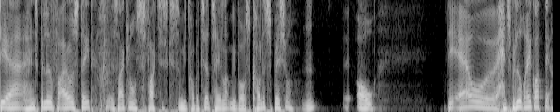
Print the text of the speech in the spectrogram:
det er, at han spillede for Iowa State øh, Cyclones faktisk, som vi dropper til at tale om i vores college special. Mm. Og det er jo, øh, han spillede rigtig godt der.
